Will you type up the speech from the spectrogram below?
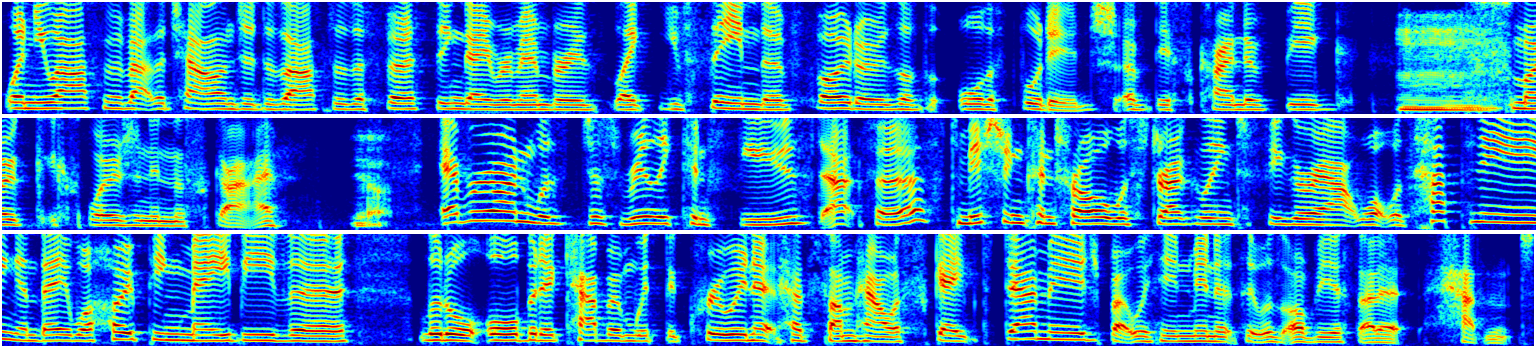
When you ask them about the Challenger disaster, the first thing they remember is like you've seen the photos of the, or the footage of this kind of big mm. smoke explosion in the sky. Yeah. Everyone was just really confused at first. Mission Control was struggling to figure out what was happening, and they were hoping maybe the little orbiter cabin with the crew in it had somehow escaped damage, but within minutes it was obvious that it hadn't.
